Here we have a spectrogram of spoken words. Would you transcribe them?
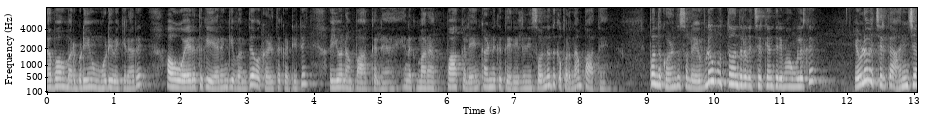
டப்பாவை மறுபடியும் மூடி வைக்கிறாரு. அவள் உயரத்துக்கு இறங்கி வந்து அவள் கழுத்தை கட்டிட்டு ஐயோ நான் பார்க்கல. எனக்கு மர பார்க்கல. என் கண்ணுக்கு தெரியல. நீ சொன்னதுக்கப்புறம் தான் பார்த்தேன். இப்போ அந்த குழந்தை சொல்ல எவ்வளோ முத்தம் அதில் வச்சுருக்கேன் தெரியுமா உங்களுக்கு? எவ்வளோ வச்சுருக்கேன் அஞ்சா?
